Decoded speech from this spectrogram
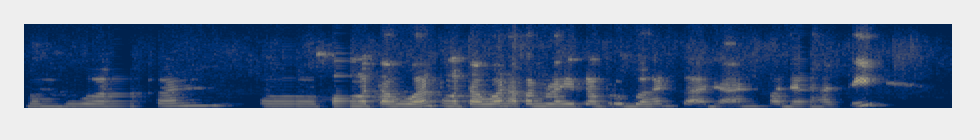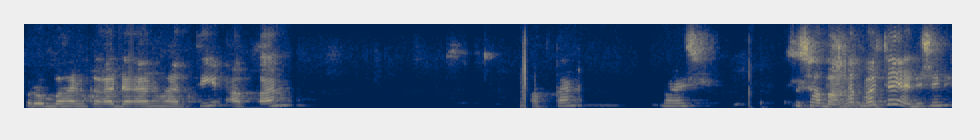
membuahkan uh, pengetahuan pengetahuan akan melahirkan perubahan keadaan pada hati perubahan keadaan hati akan akan susah banget baca ya di sini.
